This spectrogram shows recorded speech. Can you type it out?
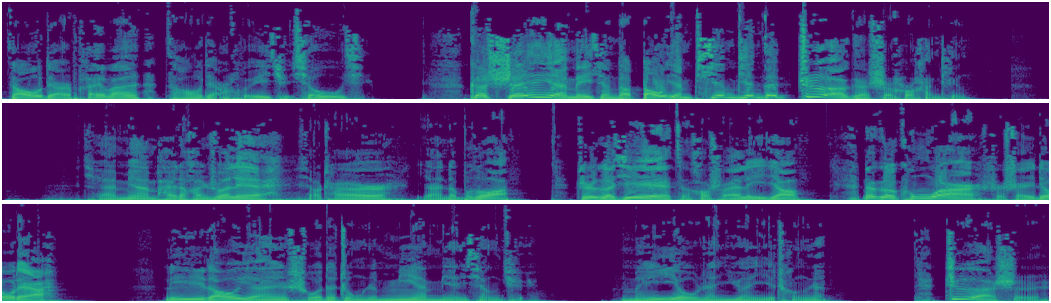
早点拍完，早点回去休息。可谁也没想到，导演偏偏在这个时候喊停。前面拍的很顺利，小陈演的不错，只可惜最后摔了一跤。那个空罐是谁丢的呀？李导演说的，众人面面相觑，没有人愿意承认。这时，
